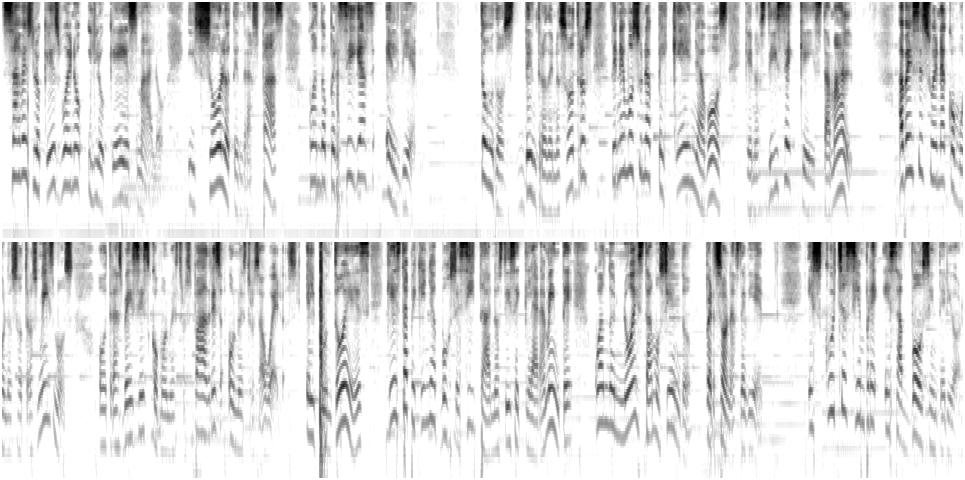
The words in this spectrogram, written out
sabes lo que es bueno y lo que es malo, y solo tendrás paz cuando persigas el bien. Todos dentro de nosotros tenemos una pequeña voz que nos dice que está mal a veces suena como nosotros mismos, otras veces como nuestros padres o nuestros abuelos. El punto es que esta pequeña vocecita nos dice claramente cuando no estamos siendo personas de bien. Escucha siempre esa voz interior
